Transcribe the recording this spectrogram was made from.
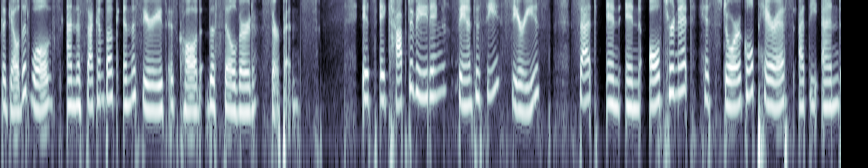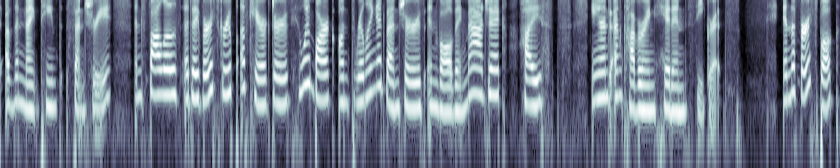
The Gilded Wolves, and the second book in the series is called The Silvered Serpents. It's a captivating fantasy series set in an alternate historical Paris at the end of the 19th century and follows a diverse group of characters who embark on thrilling adventures involving magic, heists, and uncovering hidden secrets. In the first book,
